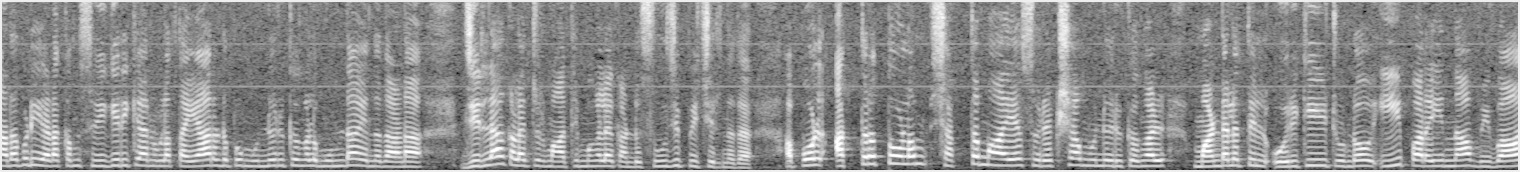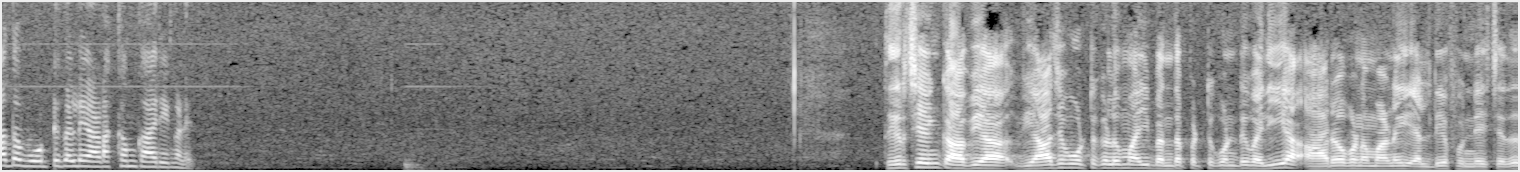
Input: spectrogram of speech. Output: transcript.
നടപടിയടക്കം സ്വീകരിക്കാനുള്ള തയ്യാറെടുപ്പും മുന്നൊരുക്കങ്ങളും ഉണ്ട് എന്നതാണ് ജില്ലാ കളക്ടർ മാധ്യമങ്ങളെ കണ്ട് സൂചിപ്പിച്ചിരുന്നത്. അപ്പോൾ അത്രത്തോളം ശക്തമായ സുരക്ഷാ മുന്നൊരുക്കങ്ങൾ മണ്ഡലത്തിൽ ഒരുക്കിയിട്ടുണ്ടോ ഈ പറയുന്ന വിവാദ വോട്ടുകളുടെ അടക്കം കാര്യങ്ങളിൽ? തീർച്ചയായും കാവ്യ വ്യാജ വോട്ടുകളുമായി ബന്ധപ്പെട്ടുകൊണ്ട് വലിയ ആരോപണമാണ് എൽ ഡി എഫ് ഉന്നയിച്ചത്.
